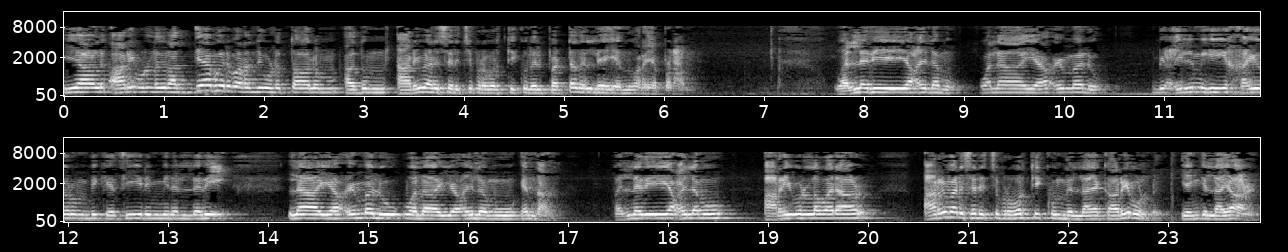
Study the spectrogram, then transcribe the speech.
ഇയാൾ അറിവുള്ളത് ഒരു അധ്യാപകർ പറഞ്ഞു കൊടുത്താലും അതും അറിവനുസരിച്ച് പ്രവർത്തിക്കുന്നതിൽ പെട്ടതല്ലേ എന്ന് പറയപ്പെടാം. അറിവുള്ളവരാൾ എന്നാണ് അറിവനുസരിച്ച് പ്രവർത്തിക്കുന്നില്ല. അയാൾക്ക് അറിവുണ്ട്. എങ്കിൽ അയാൾ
